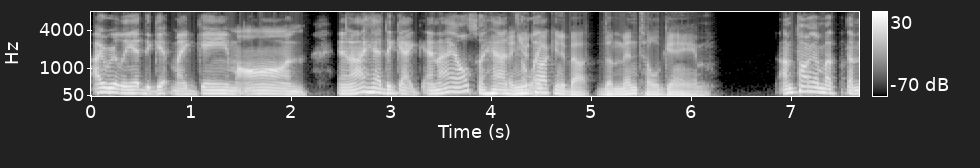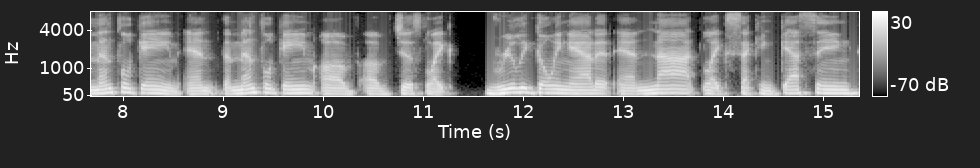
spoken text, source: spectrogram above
I really had to get my game on, and I had to get, and I also had. To And you're like, talking about the mental game. I'm talking about the mental game and the mental game of of just like really going at it and not like second guessing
